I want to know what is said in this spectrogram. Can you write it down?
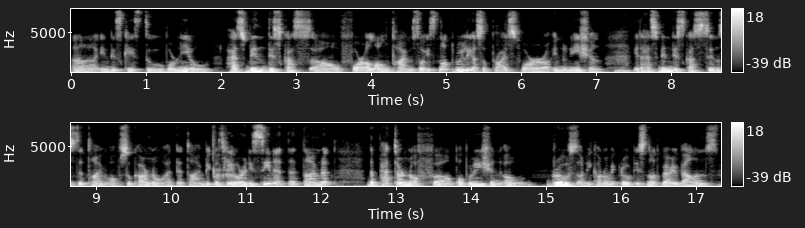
uh, in this case to Borneo, has been discussed uh, for a long time. So it's not really a surprise for Indonesian. It has been discussed since the time of Sukarno at that time because he already seen at that time that the pattern of uh, population uh, growth or economic growth is not very balanced.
